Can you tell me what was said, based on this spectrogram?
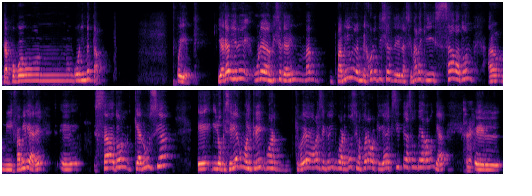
Tampoco un, un guan inventado. Oye, y acá viene una noticia que a mí, para mí, una de las mejores noticias de la semana, que es Sabaton, a mis familiares, eh, Sabaton que anuncia eh, lo que sería como el Great War, que podría llamarse Great War 2 si no fuera porque ya existe la Segunda Guerra Mundial, el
